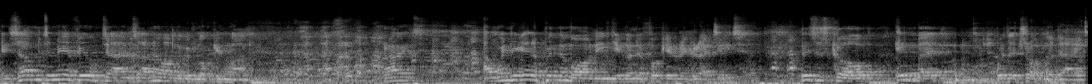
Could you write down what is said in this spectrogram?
It's happened to me a few times, I know I'm a good looking lad. Right? And when you get up in the morning, you're gonna fucking regret it. This is called In Bed with a Troglodyte.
